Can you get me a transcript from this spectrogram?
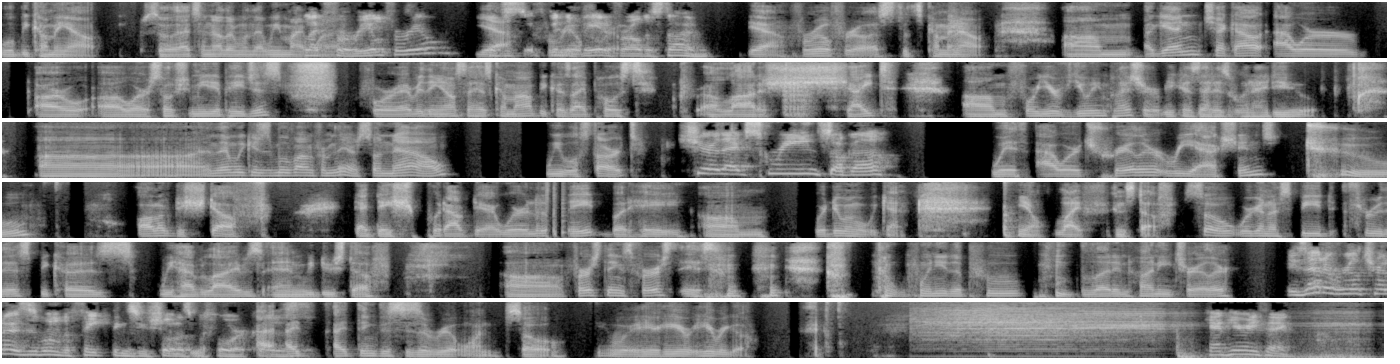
will be coming out. So that's another one that we might Like wanna- for real, for real? Yeah, It's, it's for been real, for debated real. for all this time. Yeah, for real, for real. That's that's coming out. Um, again, check out our our our social media pages for everything else that has come out because I post a lot of shite um, for your viewing pleasure because that is what I do. Uh, and then we can just move on from there. So now we will start Share that screen, sucker. With our trailer reactions to all of the stuff that they put out there. We're a little late, but hey, um, we're doing what we can. You know, life and stuff. So we're gonna speed through this because we have lives and we do stuff. Uh, first things first is the Winnie the Pooh Blood and Honey trailer. Is that a real trailer? Is this one of the fake things you've shown us before? I, I I think this is a real one. So we're here here here we go. Can't hear anything.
